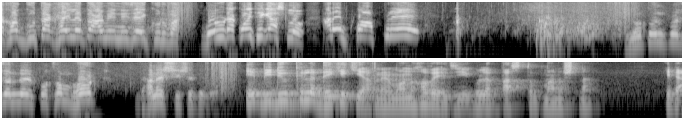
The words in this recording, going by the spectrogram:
এখন গুতা খাইলে তো আমি নিজেই কুরবান। গরুটা কই থেকে আসলো? আরে বাপরে! নতুন প্রজন্মের প্রথম ভোট ধানের শীষে দেবে। এই ভিডিওগুলো দেখে কি আপনার মনে হবে যে এগুলা বাস্তব মানুষ না? এটা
